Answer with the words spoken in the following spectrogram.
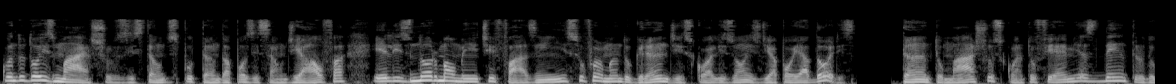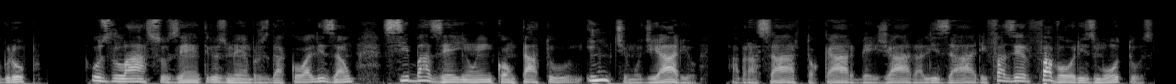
Quando dois machos estão disputando a posição de alfa, eles normalmente fazem isso formando grandes coalizões de apoiadores, tanto machos quanto fêmeas dentro do grupo. Os laços entre os membros da coalizão se baseiam em contato íntimo diário, abraçar, tocar, beijar, alisar e fazer favores mútuos.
